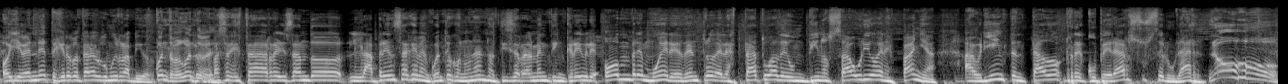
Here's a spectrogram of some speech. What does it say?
Oye, Verne, te quiero contar algo muy rápido. Cuéntame, cuéntame. Lo que pasa es que estaba revisando la prensa que me encuentro con unas noticias realmente increíbles. Hombre muere dentro de la estatua de un dinosaurio en España. Habría intentado recuperar su celular. ¡No!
